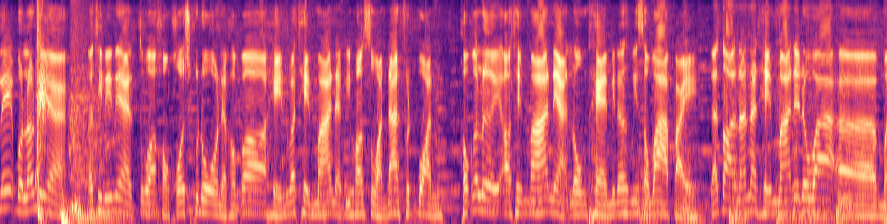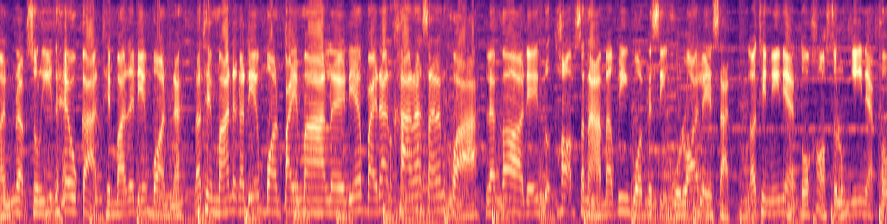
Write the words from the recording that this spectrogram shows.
เละหมดแล้วเนี่ยแล้วทีนี้เนี่ยตัวของโคชคุโดเนี่ยเขาก็เห็นว่าเทนมาร์เนี่ยมีพรสวรรค์ด้านฟุตบอลเขาก็เลยเอาเทนมาร์เนี่ยลงแทนมินามิซาวะไป และตอนนั้นน่ะเทนมาร์ได้ด้วยว่าเออเหมือนแบบซูริจะให้โอกาสเทนมาร์ได้เลี้ยงบอลนะแล้วเทนมาร์เนี่ยก็เลี้ยงบอลไปมาเลยเลี้ยงไปด้านข้างด้านซ้ายด้านขวา แล้วก็เลี้ยงทอบสนามแบบวิ่งวนเป็นสี่คูร้อยเลยสัตว์แล้วทีนี้เนี่ยตัวของซูรุงี้เนี่ยเขา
